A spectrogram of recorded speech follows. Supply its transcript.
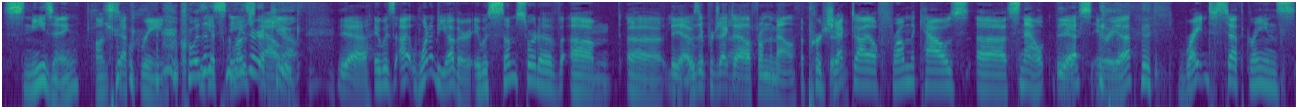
sneezing on Seth Green. Was it a sneeze or a out. Puke? Yeah. It was uh, one or the other. It was some sort of um uh Yeah, know, it was a projectile from the mouth. a for sure. projectile from the cow's uh, snout Yeah. face area right into Seth Green's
